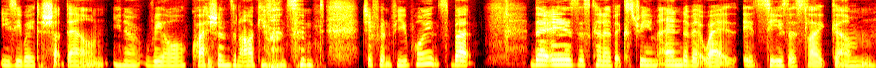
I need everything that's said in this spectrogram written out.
easy way to shut down you know real questions and arguments and different viewpoints. But there is this kind of extreme end of it where it sees this like um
